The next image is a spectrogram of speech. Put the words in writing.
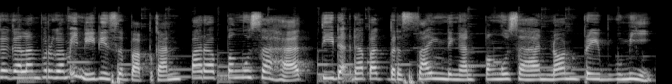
Kegagalan program ini disebabkan para pengusaha tidak dapat bersaing dengan pengusaha non-pribumi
